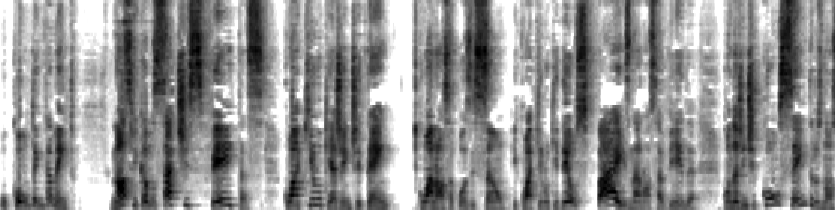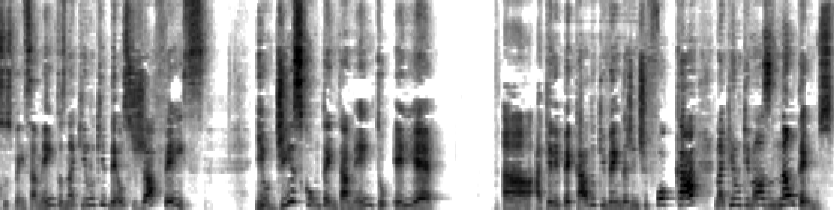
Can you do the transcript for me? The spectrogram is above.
o contentamento. Nós ficamos satisfeitas com aquilo que a gente tem com a nossa posição e com aquilo que Deus faz na nossa vida quando a gente concentra os nossos pensamentos naquilo que Deus já fez. E o descontentamento, ele é ah, aquele pecado que vem da gente focar naquilo que nós não temos.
